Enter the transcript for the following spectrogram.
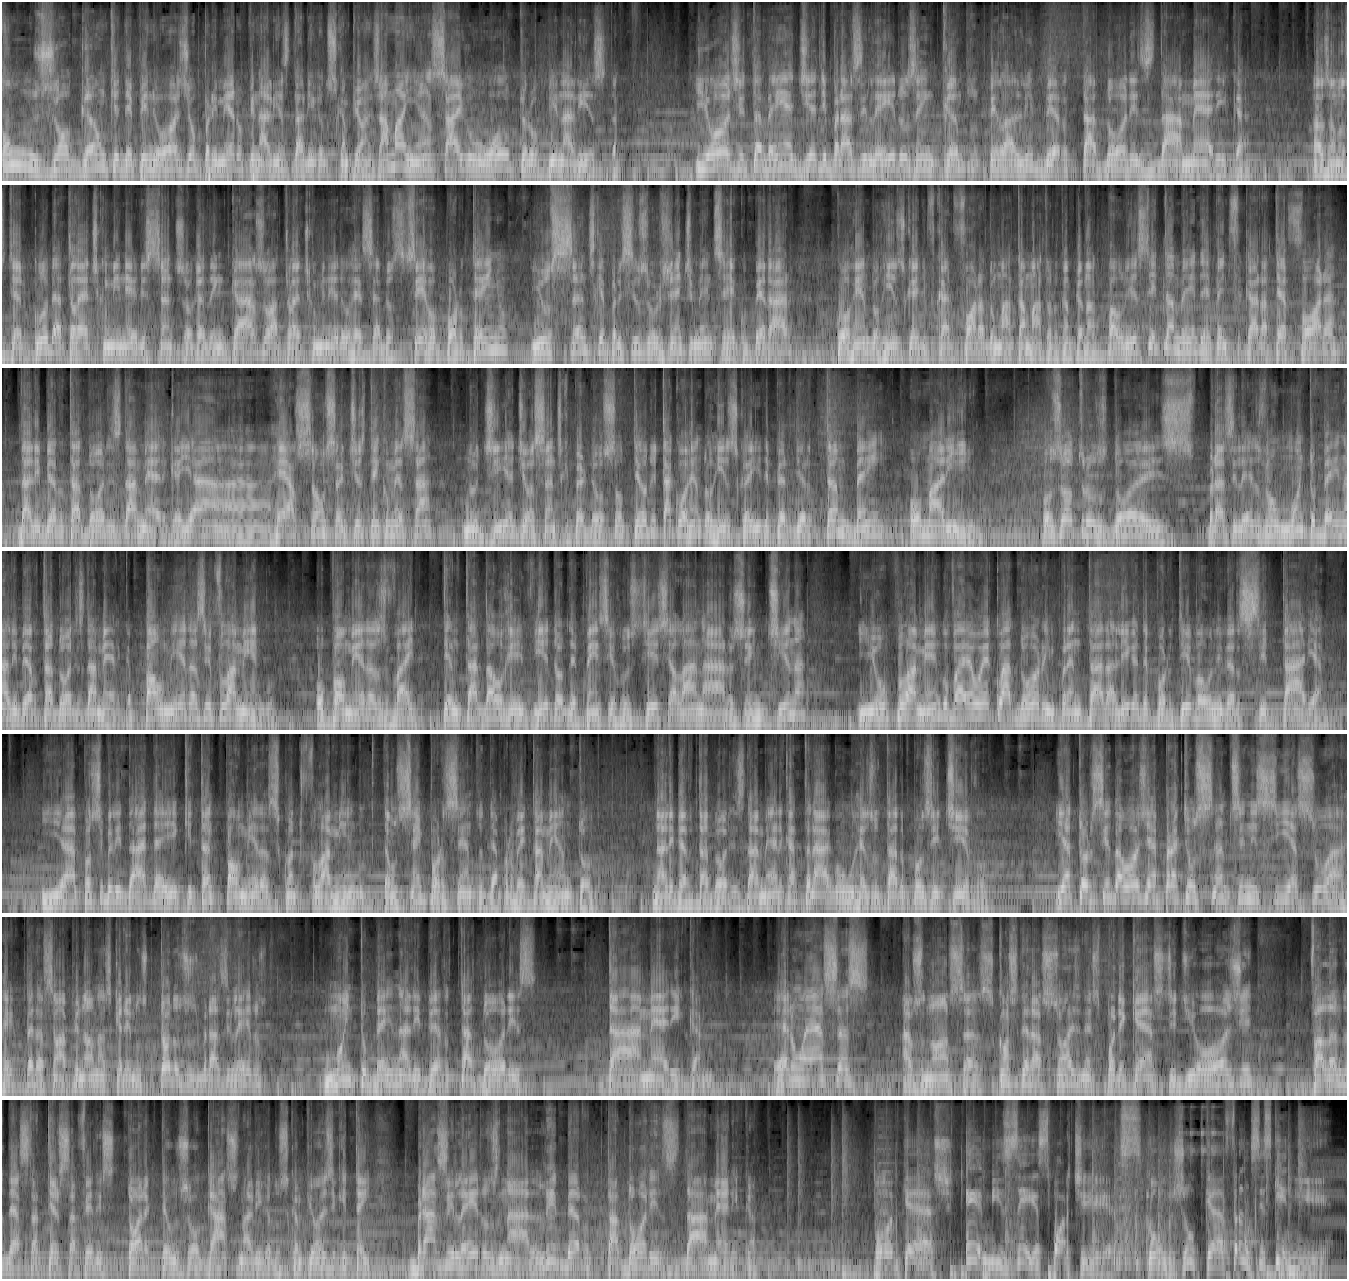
um jogão que define hoje o primeiro finalista da Liga dos Campeões. Amanhã sai o outro finalista. E hoje também é dia de brasileiros em campo pela Libertadores da América. Nós vamos ter Clube Atlético Mineiro e Santos jogando em casa. O Atlético Mineiro recebe o Cerro Portenho e o Santos que precisa urgentemente se recuperar, correndo o risco de ficar fora do mata-mata do Campeonato Paulista e também de repente ficar até fora da Libertadores da América. E a reação santista tem que começar no dia de o Santos que perdeu o Solteiro e está correndo o risco aí de perder também o Marinho. Os outros dois brasileiros vão muito bem na Libertadores da América, Palmeiras e Flamengo. O Palmeiras vai tentar dar o revido ao Defensa e Justiça lá na Argentina e o Flamengo vai ao Equador enfrentar a Liga Deportiva Universitária. E a possibilidade aí que tanto Palmeiras quanto Flamengo, que estão 100% de aproveitamento na Libertadores da América, tragam um resultado positivo. E a torcida hoje é para que o Santos inicie a sua recuperação. Afinal, nós queremos todos os brasileiros muito bem na Libertadores da América. Eram essas as nossas considerações nesse podcast de hoje, falando desta terça-feira histórica que tem um jogaço na Liga dos Campeões e que tem brasileiros na Libertadores da América. Podcast MZ Esportes com Juca Francischini.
